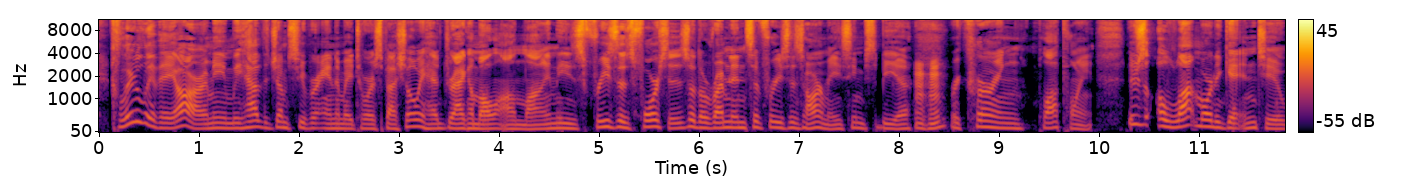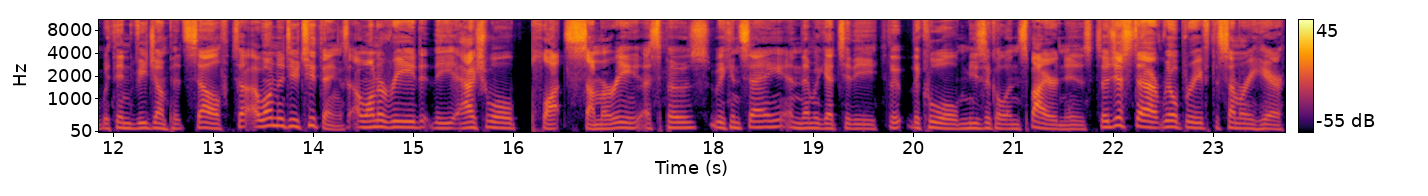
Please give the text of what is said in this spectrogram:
Clearly they are. I mean, we had the Jump Super Anime Tour special. We had Dragon Ball Online. These Frieza's forces, or the remnants of Frieza's army, seems to be a mm-hmm. recurring plot point. There's a lot more to get into within V Jump itself. So I want to do two things. I want to read the actual plot summary, I suppose we can say, and then we get to the the, the cool musical inspired news. So just uh, real brief, the summary here.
